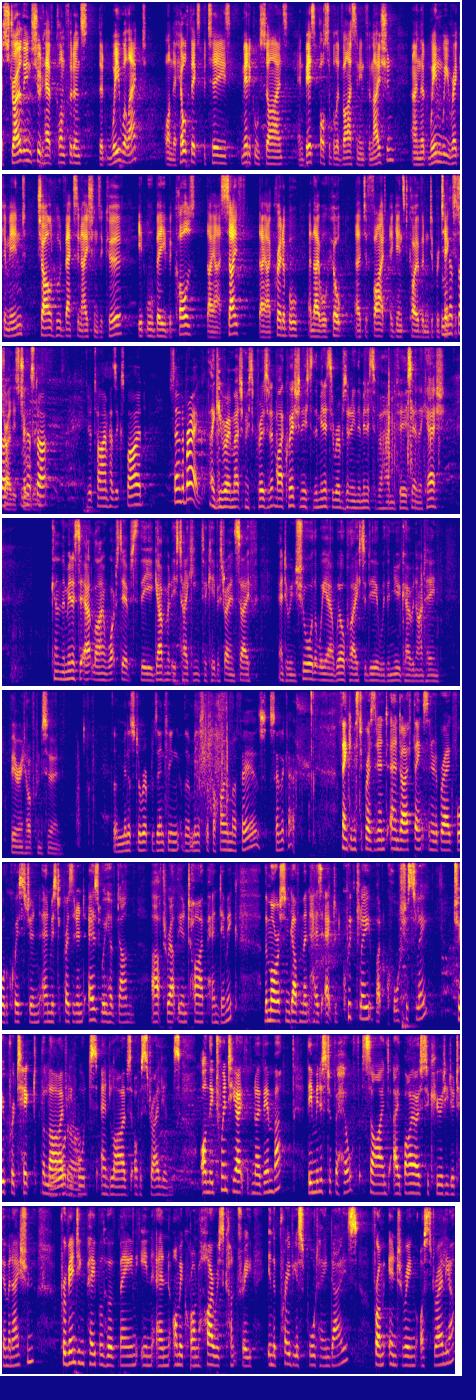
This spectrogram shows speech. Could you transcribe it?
Australians should have confidence that we will act on the health expertise, medical science and best possible advice and information, and that when we recommend childhood vaccinations occur, it will be because they are safe, they are credible and they will help uh, to fight against COVID and to protect Minister, Australia's children. Minister, your time has expired. Senator Bragg. Thank you very much, Mr President. My question is to the Minister representing the Minister for Home Affairs, Senator Cash. Can the Minister outline what steps the government is taking to keep Australians safe and to ensure that we are well placed to deal with the new COVID-19 variant of concern? The Minister representing the Minister for Home Affairs, Senator Cash. Thank you, Mr President, and I thank Senator Bragg for the question. And, Mr President, as we have done uh, throughout the entire pandemic, the Morrison government has acted quickly but cautiously to protect the livelihoods and lives of Australians. On the 28th of November, the Minister for Health signed a biosecurity determination preventing people who have been in an Omicron high-risk country in the previous 14 days from entering Australia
